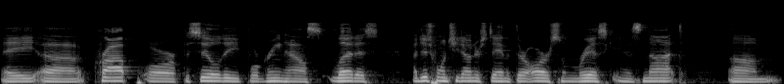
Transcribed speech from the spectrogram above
a uh, crop or facility for greenhouse lettuce. I just want you to understand that there are some risk, and it's not um,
